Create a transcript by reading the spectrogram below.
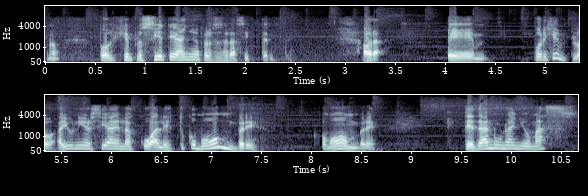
¿no? Por ejemplo, siete años de profesor asistente. Ahora, eh, por ejemplo, hay universidades en las cuales tú como hombre, como hombre, te dan un año más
